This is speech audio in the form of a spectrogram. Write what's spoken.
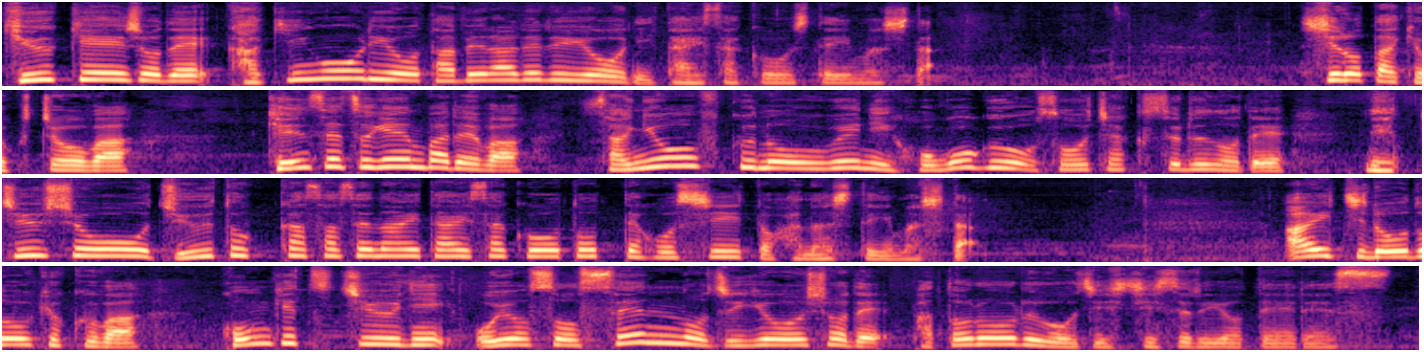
休憩所でかき氷を食べられるように対策をしていました。白田局長は建設現場では作業服の上に保護具を装着するので熱中症を重篤化させない対策を取ってほしいと話していました。愛知労働局は今月中におよそ1000の事業所でパトロールを実施する予定です。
